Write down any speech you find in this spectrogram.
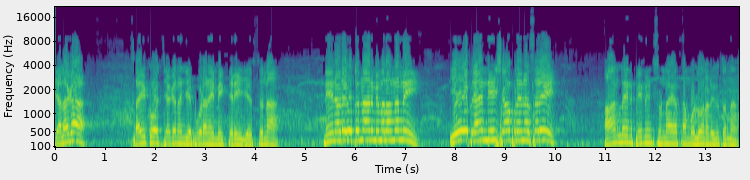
జలగా సైకో జగన్ అని చెప్పి కూడా నేను మీకు తెలియజేస్తున్నా. నేను అడుగుతున్నాను మిమ్మల్ని అందరినీ. ఏ బ్రాండీ షాపులైనా సరే ఆన్లైన్ పేమెంట్స్ ఉన్నాయా తమ్ముళ్ళు అని అడుగుతున్నా.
